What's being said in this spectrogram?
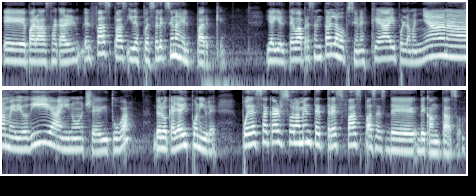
eh, para sacar el, el Fast Pass y después seleccionas el parque. Y ahí él te va a presentar las opciones que hay por la mañana, mediodía y noche. Y tú vas de lo que haya disponible. Puedes sacar solamente tres fast passes de, de cantazo.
